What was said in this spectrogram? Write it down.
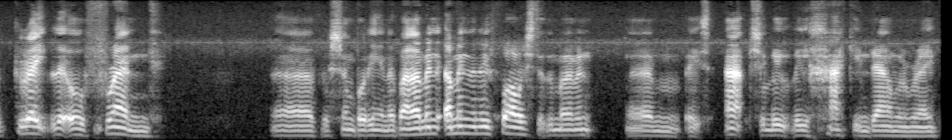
a great little friend uh, for somebody in a van. I'm in, I'm in the New Forest at the moment. Um, it's absolutely hacking down with rain.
